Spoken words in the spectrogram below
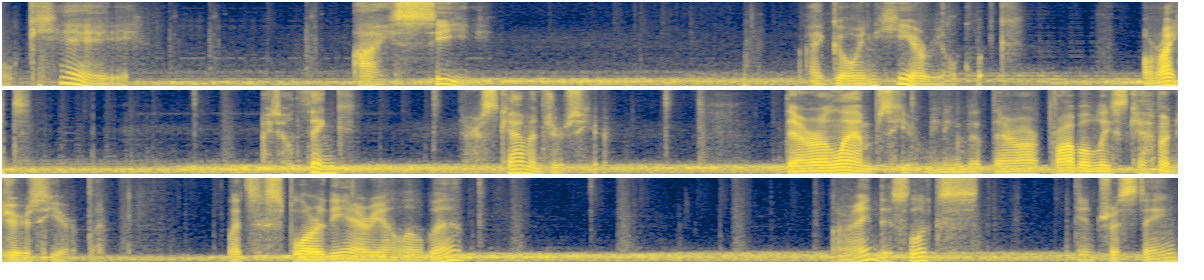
Okay. I see. I go in here real quick. Alright. I don't think there are scavengers here. There are lamps here, meaning that there are probably scavengers here, but let's explore the area a little bit. Alright, this looks interesting.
